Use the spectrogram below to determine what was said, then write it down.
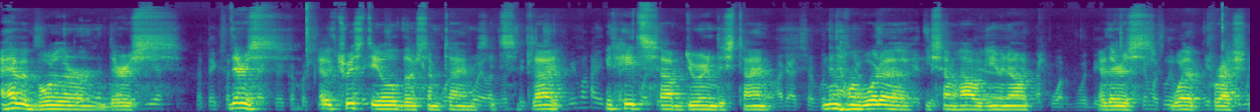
I have a boiler. There's there's electricity, although sometimes it's supplied. It heats up during this time, and then hot water is somehow given out if there's water pressure.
